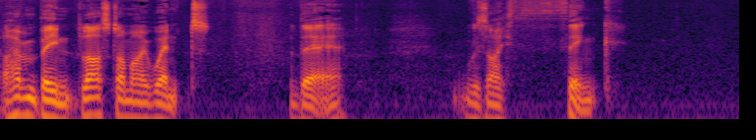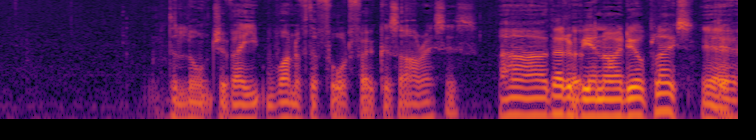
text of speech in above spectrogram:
I haven't been. Last time I went there was, I think, the launch of a one of the Ford Focus RSs. Uh, that'd But- be an ideal place. Yeah.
